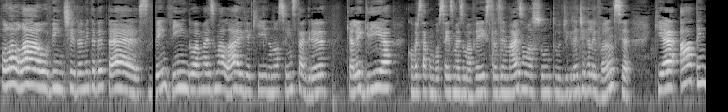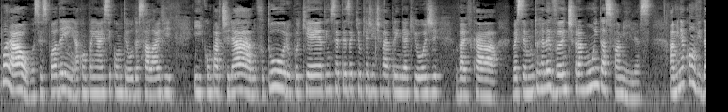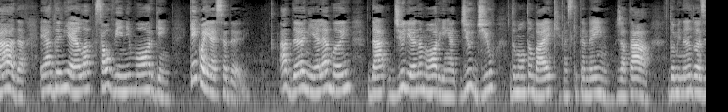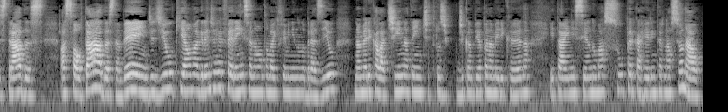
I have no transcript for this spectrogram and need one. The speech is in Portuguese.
Olá, olá, ouvinte do MTB Pass! Bem-vindo a mais uma live aqui no nosso Instagram. Que alegria conversar com vocês mais uma vez, trazer mais um assunto de grande relevância que é atemporal. Vocês podem acompanhar esse conteúdo, essa live e compartilhar no futuro, porque eu tenho certeza que o que a gente vai aprender aqui hoje vai ficar vai ser muito relevante para muitas famílias. A minha convidada é a Daniela Salvini Morgan. Quem conhece a Dani? A Dani, ela é a mãe da Juliana Morgan, a Jill Jill do mountain bike, mas que também já está dominando as estradas asfaltadas também. Didil, que é uma grande referência no mountain bike feminino no Brasil, na América Latina, tem títulos de, de campeã pan-americana e está iniciando uma super carreira internacional.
